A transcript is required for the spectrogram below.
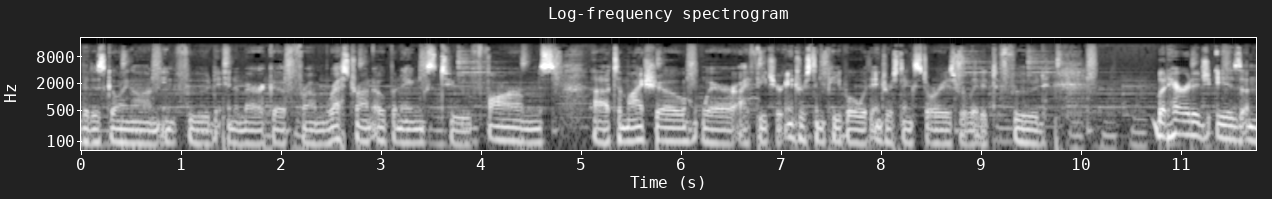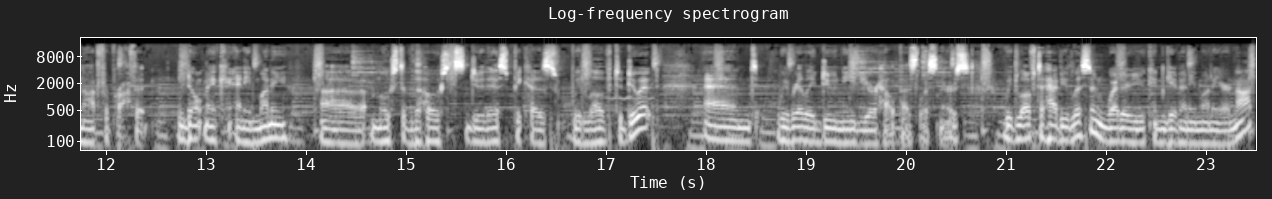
that is going on in food in America, from restaurant openings to farms uh, to my show, where I feature interesting people with interesting stories related to food. But Heritage is a not for profit. We don't make any money. Uh, most of the hosts do this because we love to do it, and we really do need your help as listeners. We'd love to have you listen, whether you can give any money or not.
